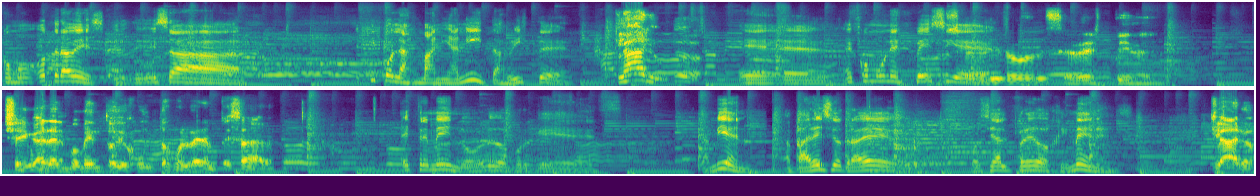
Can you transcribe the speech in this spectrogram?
como otra vez, esa. es tipo las mañanitas, ¿viste? Claro, boludo. Eh, es como una especie. se despide. Llegará el momento de juntos volver a empezar. Es tremendo, boludo, porque también aparece otra vez José Alfredo Jiménez. Claro,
